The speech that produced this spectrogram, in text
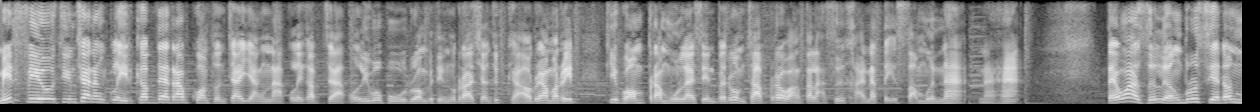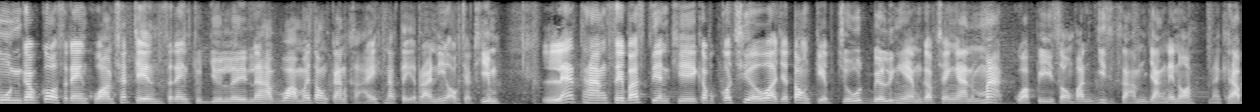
มิดฟิลด์ทีมชาติอังกฤษครับได้รับความสนใจอย่างหนักเลยครับจากลิเวอร์พูลรวมไปถึงราชันชุดขาวเรอัลมาดริดที่พร้อมประมูลลายเซ็นไปร่วมทัพระหว่างตลาดซื้อขายนักเตะซัมเมอร์หน้านะฮะแต่ว่าเสือเหลืองบรูเซียดอนมูลครับก็แสดงความชัดเจน แสดงจุดยืนเลยนะครับว่าไม่ต้องการขายนักเตะรายนี้ออกจากทีม และทางเซบาสเตียนเคครับก็เชื่อว่าจะต้องเก็บจูดเบลลิงแฮมครับใช้งานมากกว่าปี 2023 อย่างแน่นอนนะครับ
